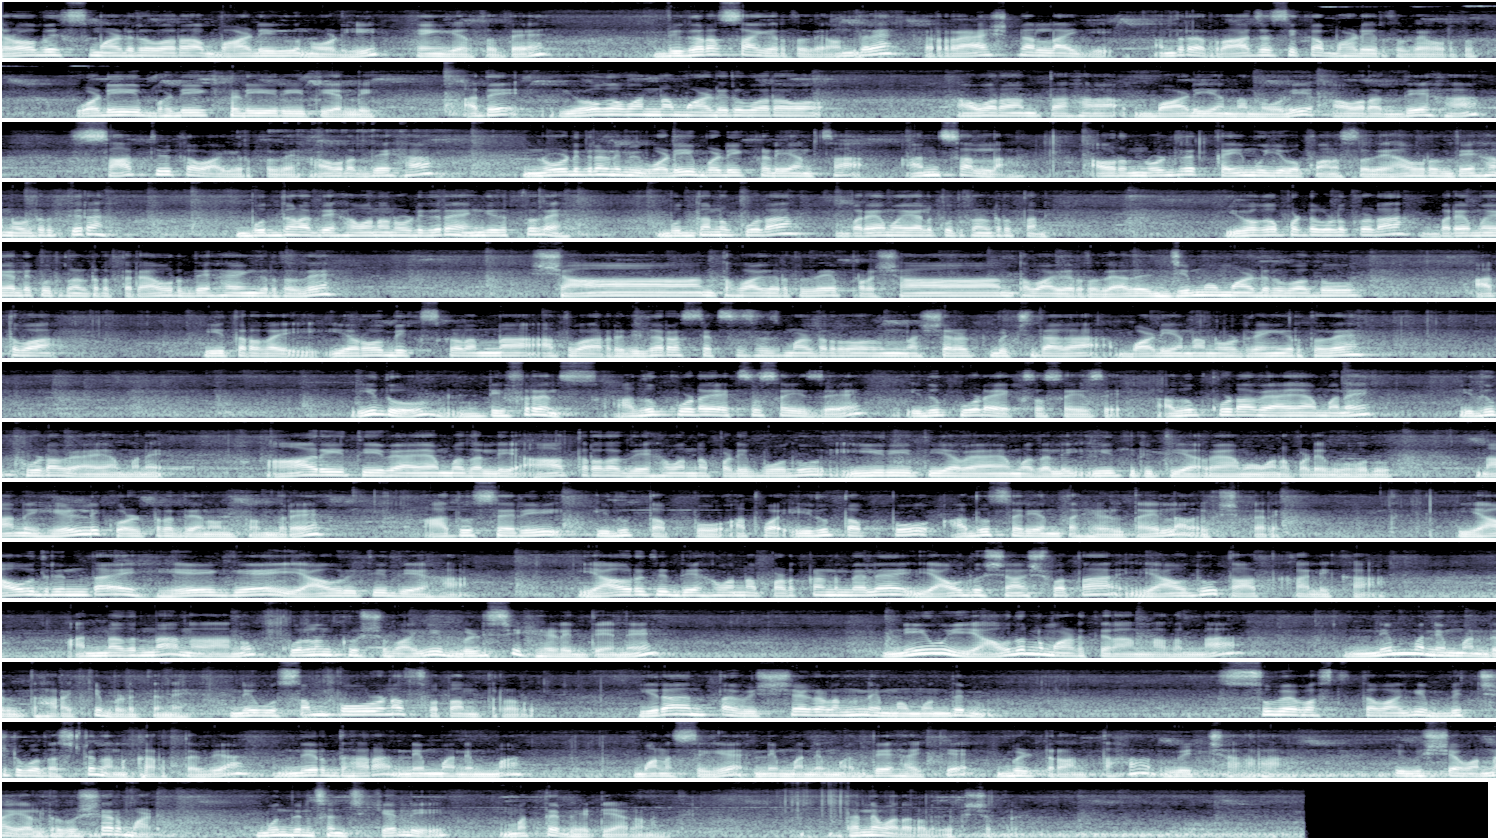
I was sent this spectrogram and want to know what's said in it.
ಎರೋಬಿಕ್ಸ್ ಮಾಡಿರೋರ ಬಾಡಿಗೂ ನೋಡಿ ಹೆಂಗಿರ್ತದೆ. ವಿಗರಸ್ ಆಗಿರ್ತದೆ. ಅಂದರೆ ರ್ಯಾಷ್ನಲ್ ಆಗಿ, ಅಂದರೆ ರಾಜಸಿಕ ಬಾಡಿ ಇರ್ತದೆ ಅವ್ರದ್ದು. ಒಡಿ, ಬಡಿ, ಕಡಿ ರೀತಿಯಲ್ಲಿ. ಅದೇ ಯೋಗವನ್ನು ಮಾಡಿರುವರ ಅವರ ಅಂತಹ ಬಾಡಿಯನ್ನು ನೋಡಿ ಅವರ ದೇಹ ಸಾತ್ವಿಕವಾಗಿರ್ತದೆ. ಅವರ ದೇಹ ನೋಡಿದರೆ ನಿಮಗೆ ಒಡಿ ಬಡಿ ಕಡಿ ಅನ್ಸ, ಅನಿಸಲ್ಲ. ಅವ್ರನ್ನ ನೋಡಿದರೆ ಕೈ ಮುಗಿಬೇಕು ಅನಿಸ್ತದೆ. ಅವ್ರ ದೇಹ ನೋಡಿರ್ತೀರ? ಬುದ್ಧನ ದೇಹವನ್ನು ನೋಡಿದರೆ ಹೆಂಗಿರ್ತದೆ? ಬುದ್ಧನು ಕೂಡ ಬರೆ ಮೈಯಲ್ಲಿ ಕೂತ್ಕೊಂಡಿರ್ತಾನೆ. ಯೋಗಪಟುಗಳು ಕೂಡ ಬರೆ ಮೈಯಲ್ಲಿ ಕೂತ್ಕೊಂಡಿರ್ತಾರೆ. ಅವ್ರ ದೇಹ ಹೆಂಗಿರ್ತದೆ? ಶಾಂತವಾಗಿರ್ತದೆ, ಪ್ರಶಾಂತವಾಗಿರ್ತದೆ. ಅದೇ ಜಿಮ್ಮು ಮಾಡಿರ್ಬೋದು ಅಥವಾ ಈ ಥರದ ಏರೋಬಿಕ್ಸ್ಗಳನ್ನು ಅಥವಾ ರಿಗರಸ್ ಎಕ್ಸಸೈಸ್ ಮಾಡಿರೋರನ್ನ ಶರ್ಟ್ ಬಿಚ್ಚಿದಾಗ ಬಾಡಿಯನ್ನು ನೋಡ್ರಿ ಹೆಂಗಿರ್ತದೆ? ಇದು ಡಿಫ್ರೆನ್ಸ್ ಅದು ಕೂಡ ಎಕ್ಸಸೈಸೇ ಇದು ಕೂಡ ಎಕ್ಸಸೈಸೇ ಅದು ಕೂಡ ವ್ಯಾಯಾಮನೇ, ಇದು ಕೂಡ ವ್ಯಾಯಾಮನೇ. ಆ ರೀತಿ ವ್ಯಾಯಾಮದಲ್ಲಿ ಆ ಥರದ ದೇಹವನ್ನು ಪಡಿಬೋದು, ಈ ರೀತಿಯ ವ್ಯಾಯಾಮದಲ್ಲಿ ಈ ರೀತಿಯ ವ್ಯಾಯಾಮವನ್ನು ಪಡಿಬಹುದು. ನಾನು ಹೇಳಲಿಕ್ಕೆ ಹೊರಟಿರೋದೇನು ಅಂತಂದರೆ, ಅದು ಸರಿ, ಇದು ತಪ್ಪು, ಅಥವಾ ಇದು ತಪ್ಪು, ಅದು ಸರಿ ಅಂತ ಹೇಳ್ತಾ ಇಲ್ಲ ವೀಕ್ಷಕರೇ. ಯಾವುದರಿಂದ ಹೇಗೆ ಯಾವ ರೀತಿ ದೇಹ? ಯಾವ ರೀತಿ ದೇಹವನ್ನು ಪಡ್ಕೊಂಡ ಮೇಲೆ ಯಾವುದು ಶಾಶ್ವತ, ಯಾವುದು ತಾತ್ಕಾಲಿಕ? ಅನ್ನೋದನ್ನು ನಾನು ಕೂಲಂಕುಷವಾಗಿ ಬಿಡಿಸಿ ಹೇಳಿದ್ದೇನೆ. ನೀವು ಯಾವುದನ್ನು ಮಾಡ್ತೀರಾ ಅನ್ನೋದನ್ನು ನಿಮ್ಮ ನಿಮ್ಮ ನಿರ್ಧಾರಕ್ಕೆ ಬಿಡ್ತೇನೆ. ನೀವು ಸಂಪೂರ್ಣ ಸ್ವತಂತ್ರರು. ಇರೋಂಥ ವಿಷಯಗಳನ್ನು ನಿಮ್ಮ ಮುಂದೆ ಸುವ್ಯವಸ್ಥಿತವಾಗಿ ಬಿಚ್ಚಿಡುವುದಷ್ಟೇ ನನ್ನ ಕರ್ತವ್ಯ. ನಿರ್ಧಾರ ನಿಮ್ಮ ನಿಮ್ಮ ಮನಸ್ಸಿಗೆ, ನಿಮ್ಮ ನಿಮ್ಮ ದೇಹಕ್ಕೆ ಬಿಟ್ಟಿರೋಂತಹ ವಿಚಾರ. ಈ ವಿಷಯವನ್ನು ಎಲ್ರಿಗೂ ಶೇರ್ ಮಾಡಿ. ಮುಂದಿನ ಸಂಚಿಕೆಯಲ್ಲಿ ಮತ್ತೆ ಭೇಟಿಯಾಗೋಣಂತೆ. ಧನ್ಯವಾದಗಳು ವೀಕ್ಷಕರೇ.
